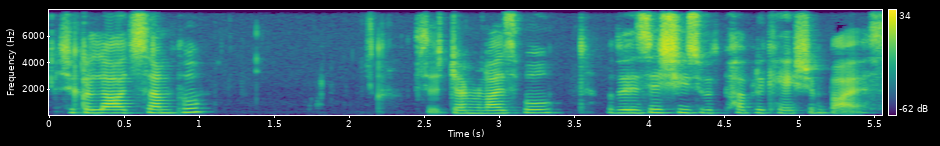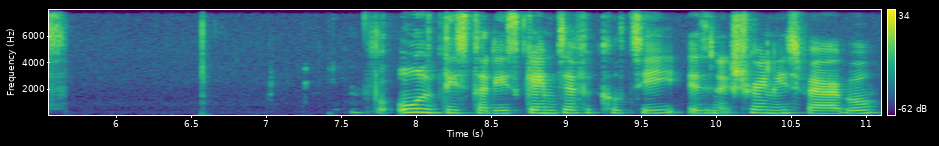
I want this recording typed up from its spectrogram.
Took a large sample, so it's generalisable, although there's issues with publication bias. For all of these studies, game difficulty is an extraneous variable,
